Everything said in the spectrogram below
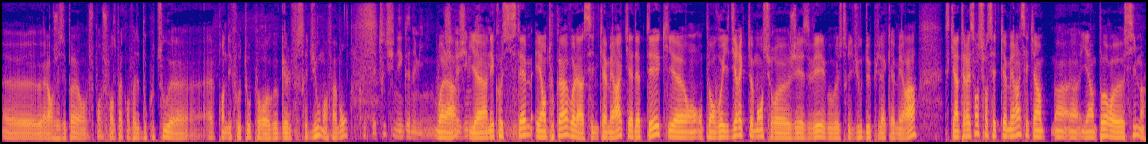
Euh, alors je sais pas, je pense, je pense pas qu'on fasse beaucoup de sous à, à prendre des photos pour euh, Google Street View, mais enfin bon, c'est toute une économie. voilà, il y a un écosystème et en tout cas voilà, c'est une caméra qui est adaptée, qui euh, on on peut envoyer directement sur euh, GSV et Google Street View depuis la caméra. Ce qui est intéressant sur cette caméra, c'est qu'il y a un, un- il y a un port SIM.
